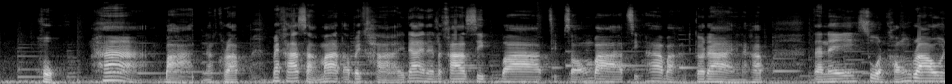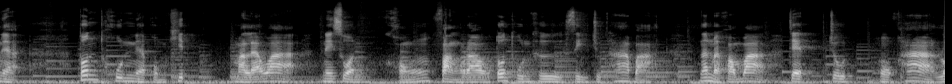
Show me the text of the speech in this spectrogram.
7.6 5 บาทนะครับ แม่ค้าสามารถเอาไปขายได้ในราคา 10 บาท 12 บาท 15 บาทก็ได้นะครับ แต่ในส่วนของเราเนี่ย ต้นทุนเนี่ยผมคิดมาแล้วว่าในส่วนของฝั่งเราต้นทุนคือ 4.5 บาท นั่นหมายความว่า 7.65 ล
